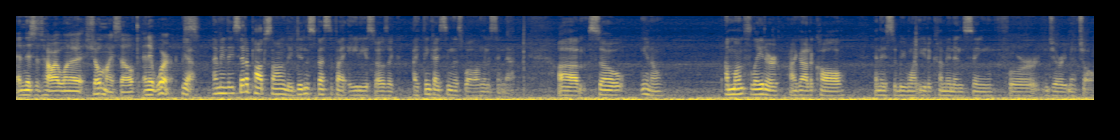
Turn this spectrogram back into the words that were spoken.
and this is how I want to show myself, and it works. Yeah. I mean, they said a pop song. They didn't specify 80s, so I was like, I think I sing this well. I'm going to sing that. Um, so, you know, a month later, I got a call, and they said, We want you to come in and sing for Jerry Mitchell.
